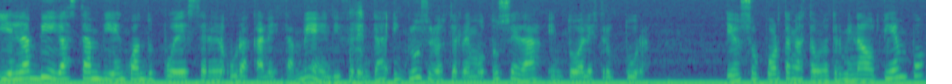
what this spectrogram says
y en las vigas también cuando puede ser en los huracanes también, en diferentes, incluso en los terremotos se da en toda la estructura. Ellos soportan hasta un determinado tiempo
